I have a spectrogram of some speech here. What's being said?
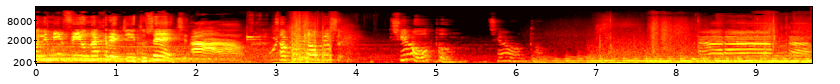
ele me viu, não acredito. Gente, ah, só porque o bicho... Tinha outro. Tinha outro. Caraca.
